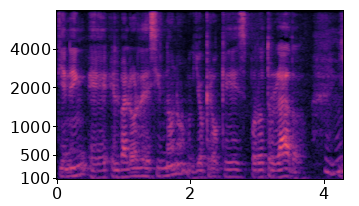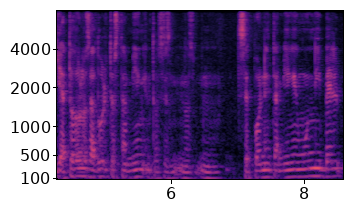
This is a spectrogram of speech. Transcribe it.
tienen eh, el valor de decir, no, no, yo creo que es por otro lado. Y a todos los adultos también, entonces nos, mm, se ponen también en un nivel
